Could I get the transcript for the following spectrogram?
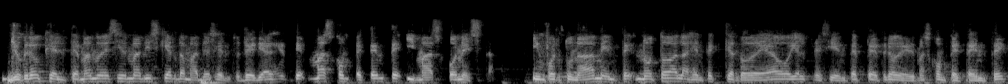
Yo creo que el tema no es si es más de izquierda o más de centro, debería ser gente más competente y más honesta. Infortunadamente, no toda la gente que rodea hoy al presidente Petro es más competente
